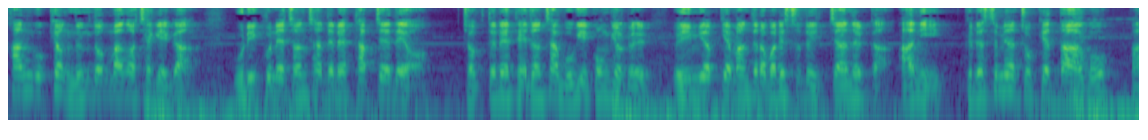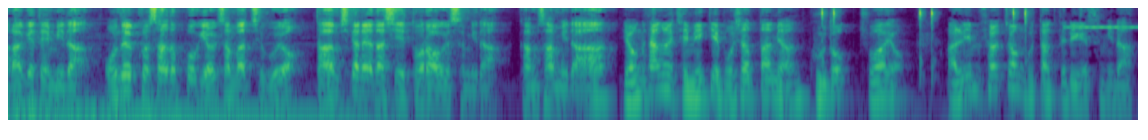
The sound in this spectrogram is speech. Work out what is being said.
한국형 능동방어 체계가 우리 군의 전차들에 탑재되어 적들의 대전차 무기 공격을 의미 없게 만들어버릴 수도 있지 않을까. 아니, 그랬으면 좋겠다 하고 바라게 됩니다. 오늘 쿨사 돋보기 여기서 마치고요. 다음 시간에 다시 돌아오겠습니다. 감사합니다. 영상을 재밌게 보셨다면 구독, 좋아요, 알림 설정 부탁드리겠습니다.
